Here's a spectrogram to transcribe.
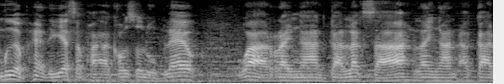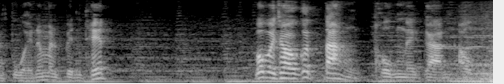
เมื่อแพทยสภาเขาสรุปแล้ว ว่ารายงานการรักษารายงานอาการป่วยนั้นมันเป็นเท็จปปชก็ตั้งธงในการเอาผิด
